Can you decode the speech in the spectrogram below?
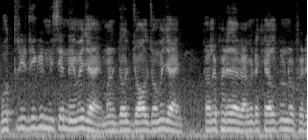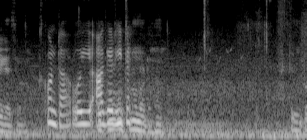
বত্রিশ ডিগ্রির নিচে নেমে যায় মানে জল জল জমে যায় তাহলে ফেটে যাবে। আমি এটা খেয়াল করি না ফেটে গেছে। কোনটা? ওই আগের হিটে হ্যাঁ। কিন্তু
